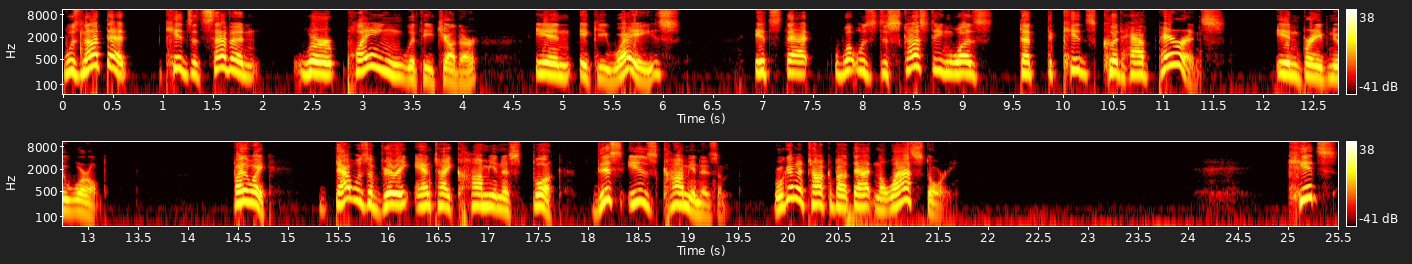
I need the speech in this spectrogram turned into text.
was not that kids at 7 were playing with each other in icky ways. It's that what was disgusting was that the kids could have parents in Brave New World. By the way, that was a very anti communist book. This is communism. We're going to talk about that in the last story. Kids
